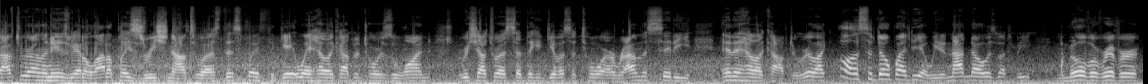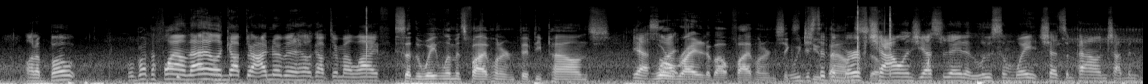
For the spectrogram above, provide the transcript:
So after we were on the news, we had a lot of places reaching out to us. This place, the Gateway Helicopter Tours, is the one. Reached out to us, said they could give us a tour around the city in a helicopter. We were like, oh, that's a dope idea. We did not know it was about to be in the middle of a river on a boat. We're about to fly on that helicopter. I've never been in a helicopter in my life. Said the weight limit's 550 pounds. Yeah, so We're I- right at about 562 We just did the Murph so- challenge yesterday to lose some weight, shed some pounds. I've been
